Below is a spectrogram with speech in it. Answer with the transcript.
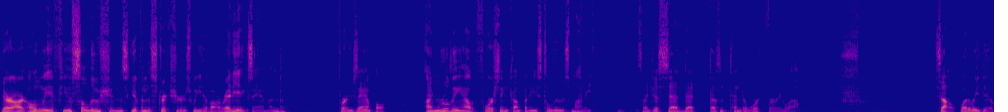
There are only a few solutions given the strictures we have already examined. For example, I'm ruling out forcing companies to lose money. As I just said, that doesn't tend to work very well. So, what do we do?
